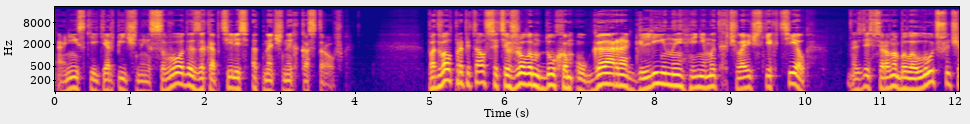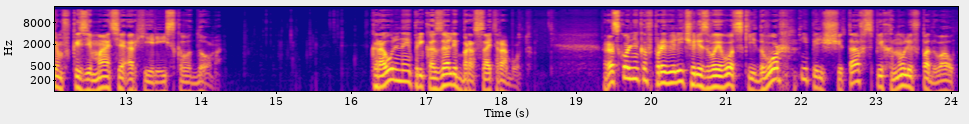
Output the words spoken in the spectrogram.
а низкие кирпичные своды закоптились от ночных костров. Подвал пропитался тяжелым духом угара, глины и немытых человеческих тел, но здесь все равно было лучше, чем в каземате архиерейского дома. Караульные приказали бросать работу. Раскольников провели через воеводский двор и, пересчитав, спихнули в подвал.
